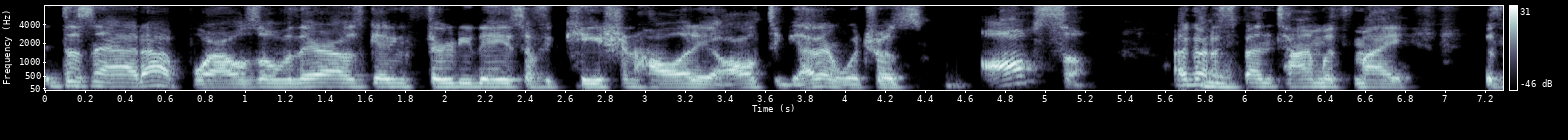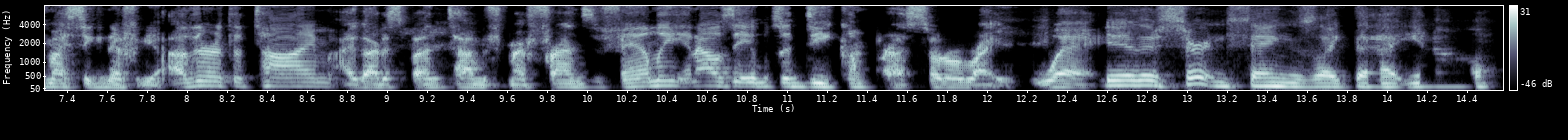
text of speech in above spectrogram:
It doesn't add up. Where I was over there, I was getting 30 days of vacation holiday all together, which was awesome. I got to Hmm. spend time with my with my significant other at the time. I got to spend time with my friends and family, and I was able to decompress in the right way. Yeah, there's certain things like that, you know,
